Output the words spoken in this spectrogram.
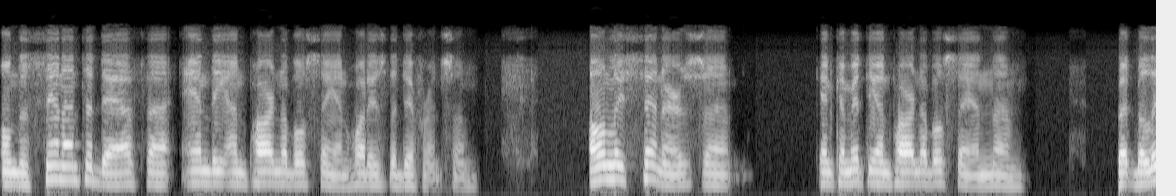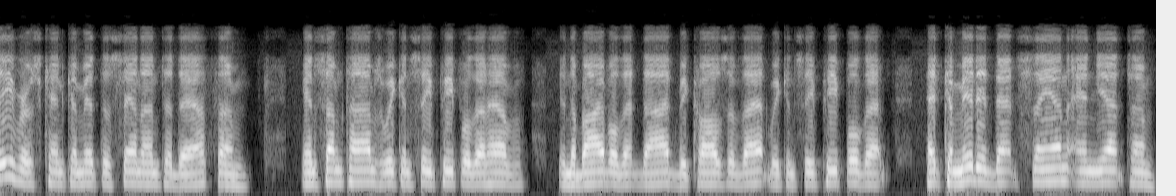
on the sin unto death uh, and the unpardonable sin. What is the difference? Um, only sinners uh, can commit the unpardonable sin, um, but believers can commit the sin unto death. Um, and sometimes we can see people that have in the Bible that died because of that. We can see people that had committed that sin and yet um,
